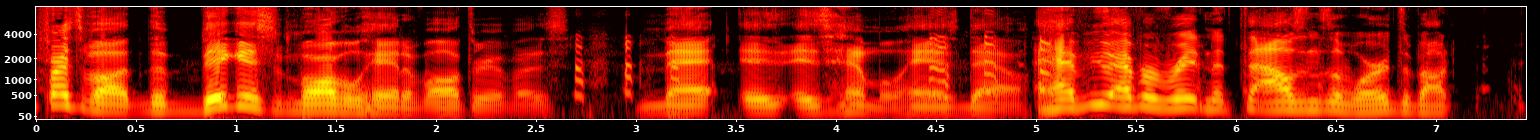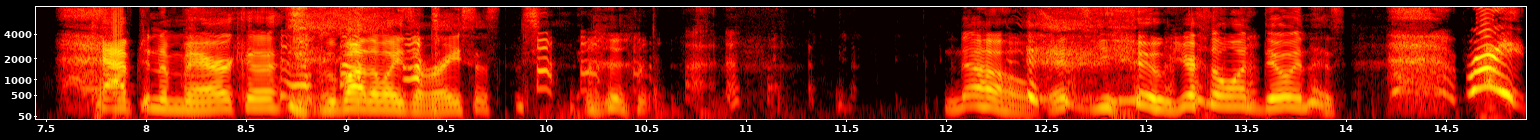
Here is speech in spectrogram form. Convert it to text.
first of all, the biggest Marvel head of all three of us, Matt, is, is Hemal, hands down. Have you ever written thousands of words about Captain America, who, by the way, is a racist? no, it's you. You're the one doing this. right.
